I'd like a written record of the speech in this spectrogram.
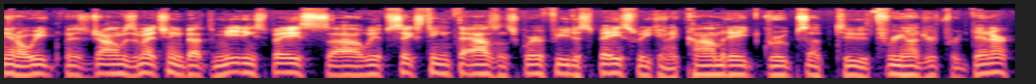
you know, we, as John was mentioning about the meeting space, uh, we have 16,000 square feet of space. We can accommodate groups up to 300 for dinner.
